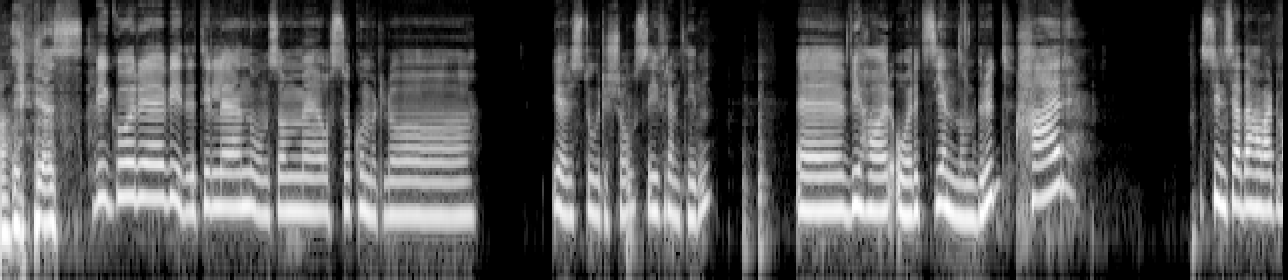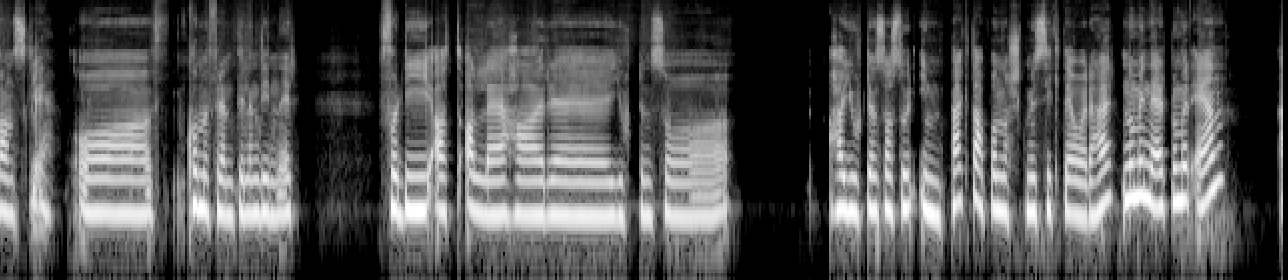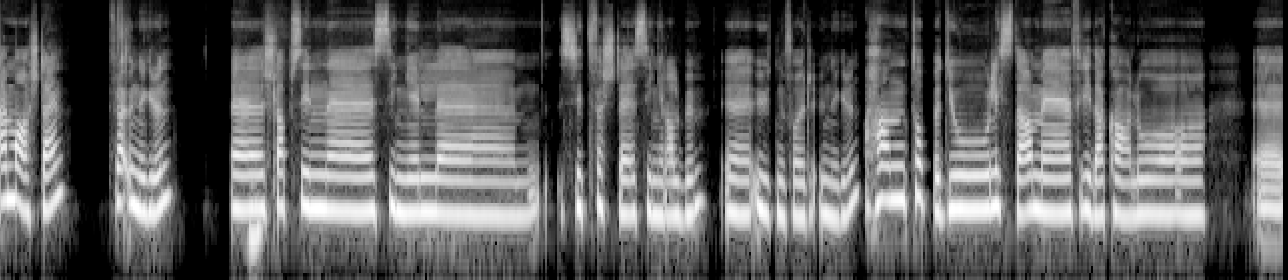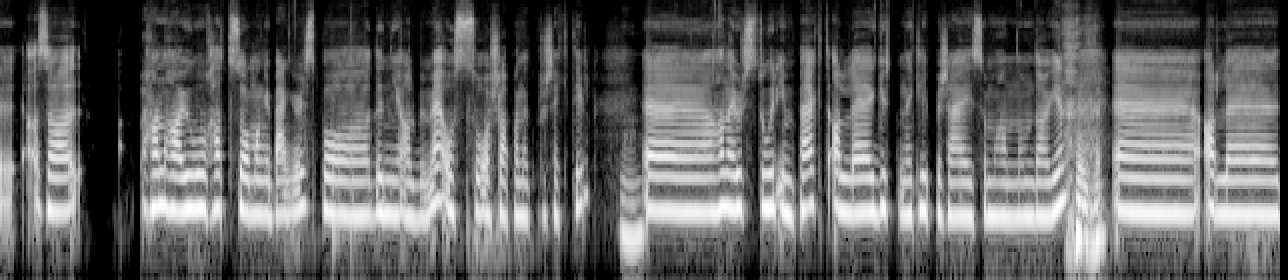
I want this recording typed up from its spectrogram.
langt til de, yes. Vi går eh, videre til eh, noen som eh, også kommer til å gjøre store shows i fremtiden. Eh, Vi har årets gjennombrudd. Her syns jeg det har vært vanskelig å komme frem til en vinner. Fordi at alle har gjort en så har gjort en så stor impact da, på norsk musikk det året her. Nominert nummer én er Marstein fra Undergrunn. Eh, slapp sin eh, singel eh, Sitt første singelalbum eh, utenfor Undergrunn. Han toppet jo lista med Frida Kahlo og eh, Altså Han har jo hatt så mange bangers på det nye albumet, og så slapp han et prosjekt til. Eh, han har gjort stor impact. Alle guttene klipper seg som han om dagen. Eh, alle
